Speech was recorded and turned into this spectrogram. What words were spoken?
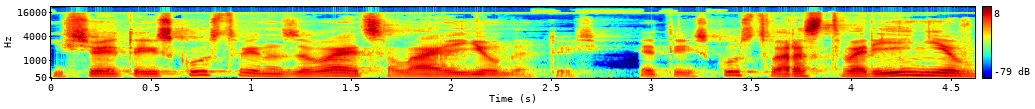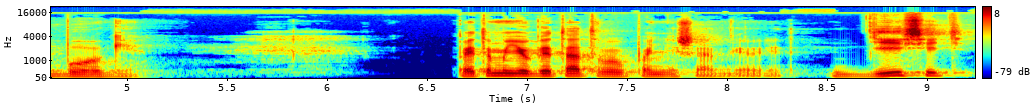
И все это искусство и называется лая-йога. То есть это искусство растворения в Боге. Поэтому йога Татва Упанишат говорит, 10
